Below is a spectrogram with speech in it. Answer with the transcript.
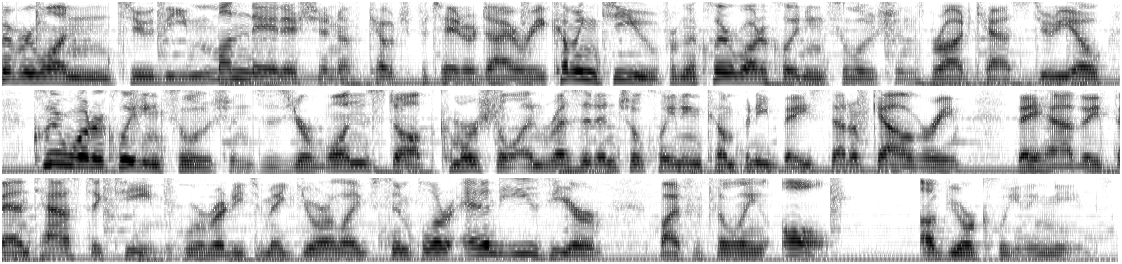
everyone, to the Monday edition of Couch Potato Diary, coming to you from the Clearwater Cleaning Solutions broadcast studio. Clearwater Cleaning Solutions is your one stop commercial and residential cleaning company based out of Calgary. They have a fantastic team who are ready to make your life simpler and easier by fulfilling all of your cleaning needs.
